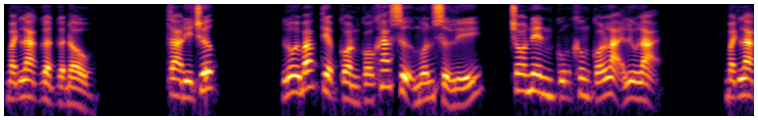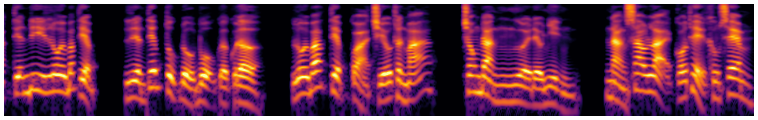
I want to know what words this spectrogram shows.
Bạch lạc gật gật đầu. Ta đi trước. Lôi bác tiệp còn có khác sự muốn xử lý, cho nên cũng không có lại lưu lại. Bạch lạc tiễn đi lôi bác tiệp, liền tiếp tục đổ bộ cờ cờ, lôi bác tiệp quả chiếu thần mã, trong đàn người đều nhìn, nàng sao lại có thể không xem.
